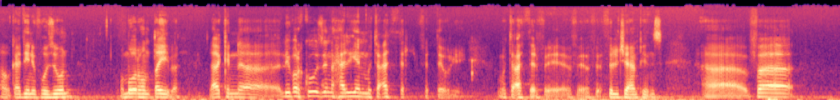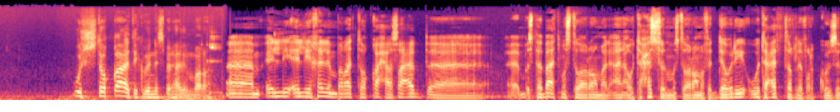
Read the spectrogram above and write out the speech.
أو قاعدين يفوزون أمورهم طيبة. لكن آه، ليفركوزن حاليا متعثر في الدوري متعثر في في, في, في ال Champions. ف وش توقعاتك بالنسبة لهذه المباراة؟ اللي اللي يخلي المباراة توقعها صعب ثبات مستوى روما الآن أو تحسن مستوى روما في الدوري وتعثر ليفركوزن،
